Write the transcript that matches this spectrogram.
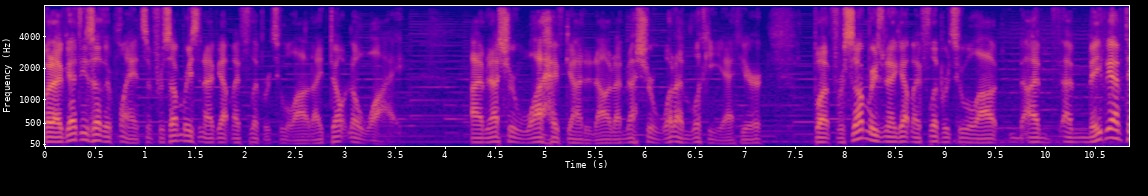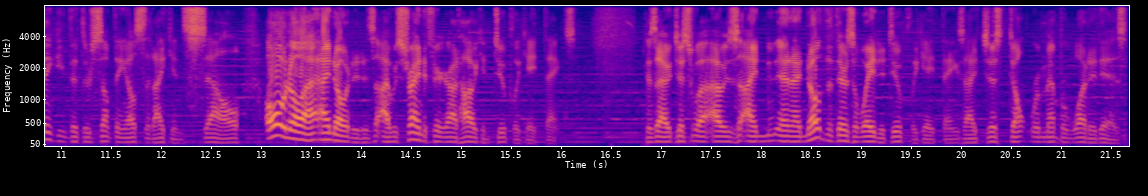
But I've got these other plants, and for some reason I've got my flipper tool out. I don't know why. I'm not sure why I've got it out. I'm not sure what I'm looking at here. But for some reason I got my flipper tool out. I'm, I'm maybe I'm thinking that there's something else that I can sell. Oh no, I, I know what it is. I was trying to figure out how I can duplicate things because I just I was I and I know that there's a way to duplicate things. I just don't remember what it is.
